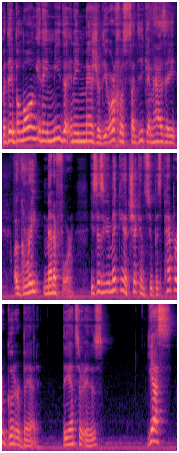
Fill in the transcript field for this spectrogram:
but they belong in a midah, in a measure. The Orchos Tzadikim has a, a great metaphor. He says, if you're making a chicken soup, is pepper good or bad? The answer is yes.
